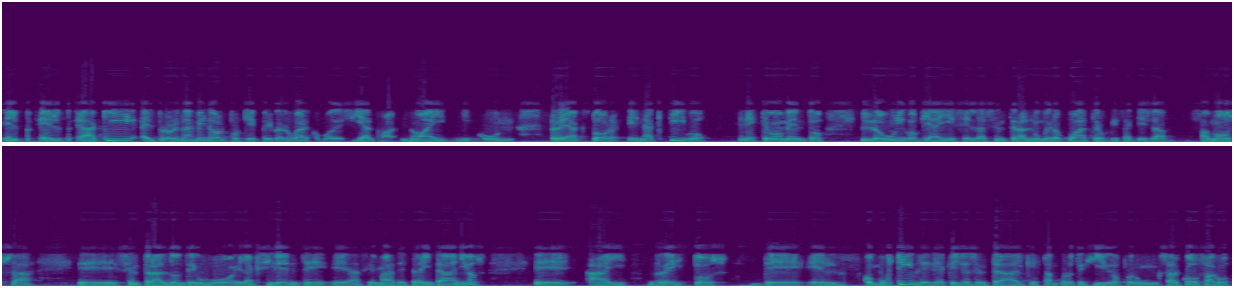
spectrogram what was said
el, el, aquí el problema es menor porque, en primer lugar, como decía, no, no, hay ningún reactor en activo en este momento. Lo único que hay es en la central número 4, que es aquella famosa eh, central donde hubo el accidente eh, hace más de 30 años. Eh, hay restos del combustible de aquella central que están protegidos por un sarcófago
